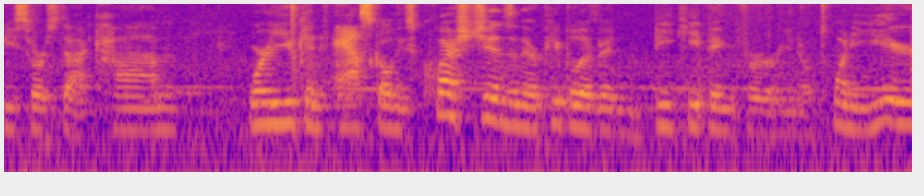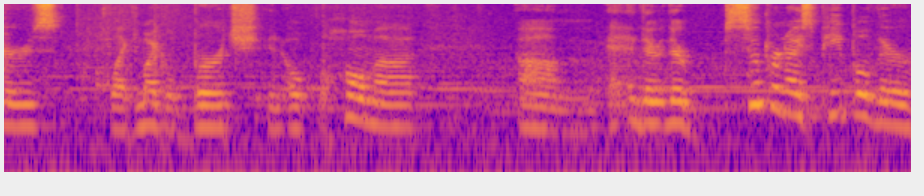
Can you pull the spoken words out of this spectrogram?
beesource.com, where you can ask all these questions, and there are people that have been beekeeping for you know 20 years, like Michael Birch in Oklahoma. Um, and they're they're super nice people. They're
